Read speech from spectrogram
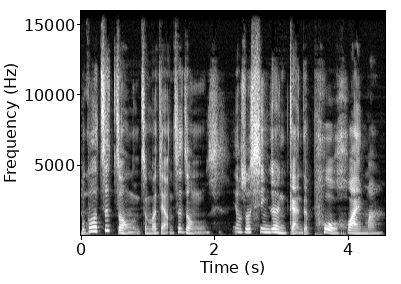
不过这种怎么讲？这种要说信任感的破坏吗？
